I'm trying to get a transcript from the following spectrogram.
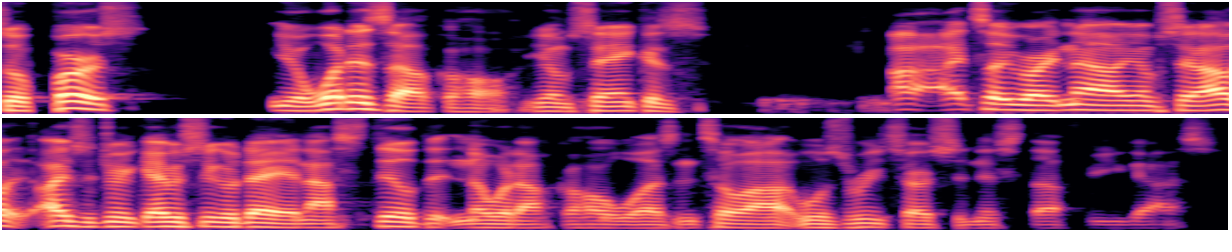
so first, you know, what is alcohol? You know what I'm saying? Because I, I, tell you right now, you know what I'm saying? I, I used to drink every single day and I still didn't know what alcohol was until I was researching this stuff for you guys.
